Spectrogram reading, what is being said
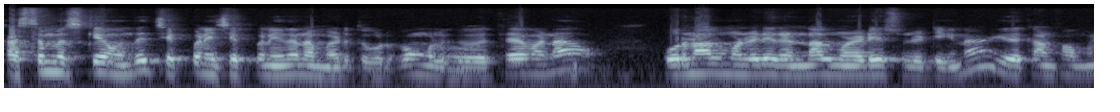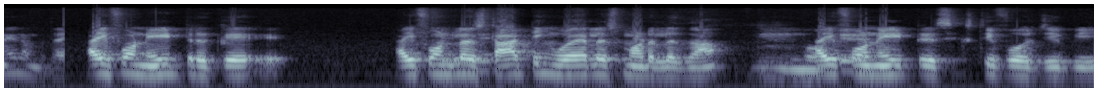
கஸ்டமர்ஸ்க்கே வந்து செக் பண்ணி செக் பண்ணி தான் நம்ம எடுத்து கொடுப்போம். உங்களுக்கு தேவைன்னா ஒரு நாள் முன்னாடியே ரெண்டு நாள் முன்னாடியே சொல்லிட்டீங்கன்னா இதை கன்ஃபார்ம் பண்ணி நம்ம ஐபோன் எயிட் இருக்கு. ஐபோன்ல ஸ்டார்டிங் ஒயர்லெஸ் மாடல் தான். IPhone eight sixty four GB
